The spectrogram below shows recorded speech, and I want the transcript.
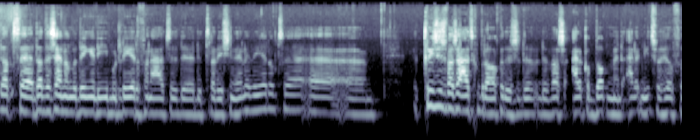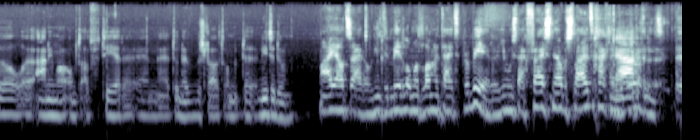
dat, eh, dat zijn dan de dingen die je moet leren vanuit de, de, traditionele wereld. eh, eh, eh. de crisis was uitgebroken, dus er, er was eigenlijk op dat moment eigenlijk niet zo heel veel animo om te adverteren. En eh, toen hebben we besloten om het niet te doen. Maar je had dus eigenlijk ook niet de middelen om het lange tijd te proberen. Je moest eigenlijk vrij snel besluiten, ga ik het Ja, doen of niet? eh,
